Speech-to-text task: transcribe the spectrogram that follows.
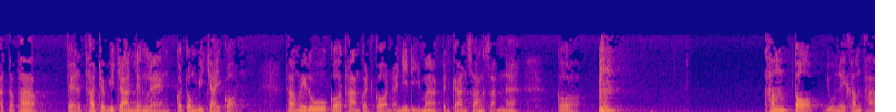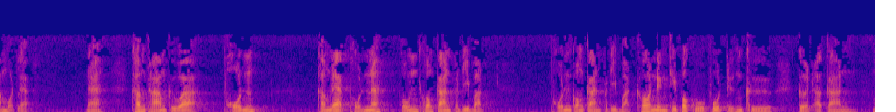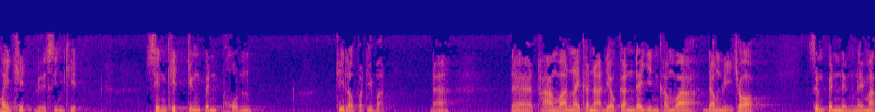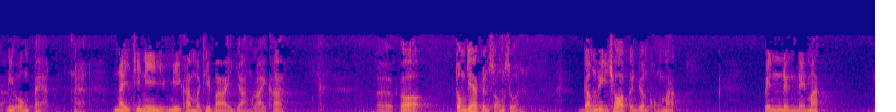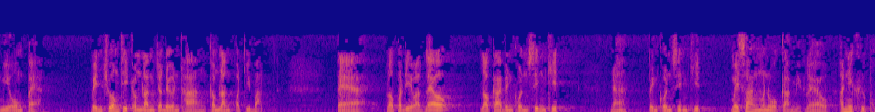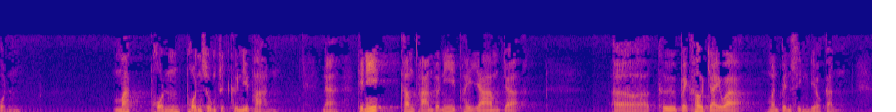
อัตภาพ แต่ถ้าจะวิจารณ์แรงๆ ก็ต้องวิจัยก่อน ถ้าไม่รู้ก็ถามกันก่อน อันนี้ดีมากเป็นการสร้างสรรค์นะ ก็คำตอบอยู่ในคำถามหมดแล้วนะคำถามคือว่าผลคำแรกผลนะ ผลของการปฏิบัติ ผลของการปฏิบัติ ข้อหนึ่งที่พ่อครูพูดถึงคือเกิดอาการไม่คิดหรือสิ้นคิด สิ้นคิดจึงเป็นผลที่เราปฏิบัตินะแต่ถามว่าในขณะเดียวกันได้ยินคำว่าดำริชอบ ซึ่งเป็นหนึ่งในมรรคมีองค์แปดนะในที่นี่มีคำอธิบายอย่างไรคะก็ต้องแยกเป็นสองส่วนดำริชอบเป็นเรื่องของมรรคเป็นหนึ่งในมรรคมีองค์แปดเป็นช่วงที่กำลังจะเดินทางกำลังปฏิบัติ แต่ เราปฏิบัติแล้วเรากลายเป็นคนสิ้นคิดนะเป็นคนสิ้นคิดไม่สร้างมโนกรรมอีกแล้ว อันนี้คือผลมรรคผลผลสูงสุดคือนิพพานนะทีนี้คำถามตัวนี้พยายามจะคือไปเข้าใจว่ามันเป็นสิ่งเดียวกัน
